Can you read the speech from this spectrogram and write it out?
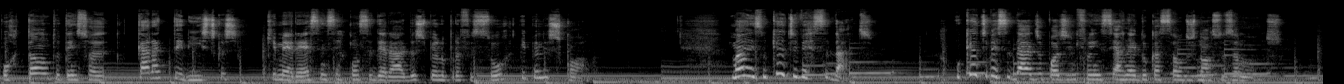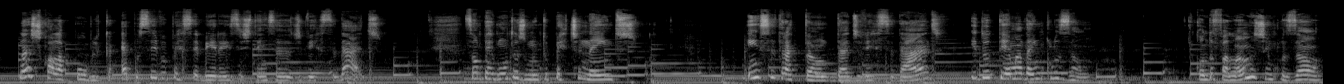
portanto, tem suas características que merecem ser consideradas pelo professor e pela escola. Mas o que é diversidade? O que a diversidade pode influenciar na educação dos nossos alunos? Na escola pública, é possível perceber a existência da diversidade? São perguntas muito pertinentes em se tratando da diversidade e do tema da inclusão. Quando falamos de inclusão,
